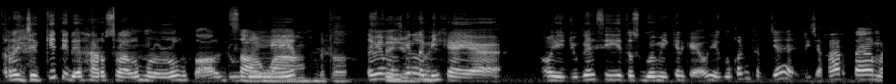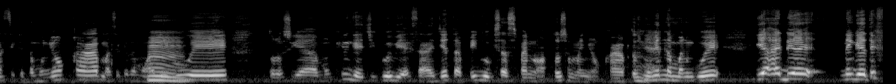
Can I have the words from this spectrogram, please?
rezeki tidak harus selalu melulu soal duit, soal uang betul tapi Setuju mungkin gue. lebih kayak oh iya juga sih terus gue mikir kayak oh ya gue kan kerja di Jakarta masih ketemu nyokap masih ketemu adik Hmm. gue terus ya mungkin gaji gue biasa aja tapi gue bisa spend waktu sama nyokap terus Iya. mungkin teman gue ya ada negatif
